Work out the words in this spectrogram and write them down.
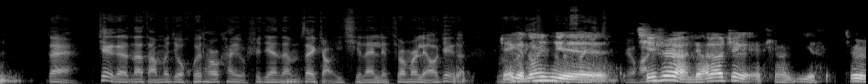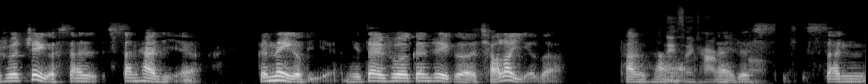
嗯，对。这个那咱们就回头看有时间，咱们再找一期来聊专门聊这个。这个东西其实啊，聊聊这个也挺有意思。就是说这个三三叉戟跟那个比，你再说跟这个乔老爷子他们仨，哎，这三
